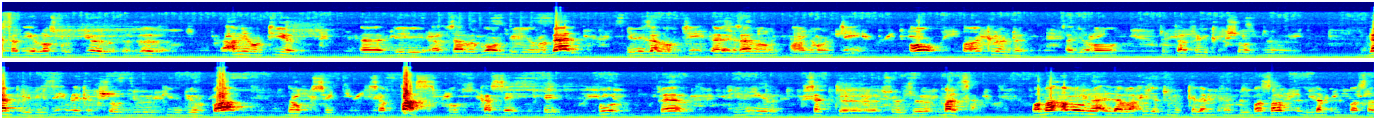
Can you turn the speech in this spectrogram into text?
c'est-à-dire lorsque Dieu veut anéantir euh, des arrogants, des rebelles, il les anéantit, euh, en, un clin d'œil. C'est-à-dire en tout à fait quelque chose d'imprévisible, quelque chose qui ne dure pas. Donc ça passe pour casser et pour faire euh, ce jeu malsain. وما أمرنا إلا واحدة كلمح بالبصر لمح البصر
